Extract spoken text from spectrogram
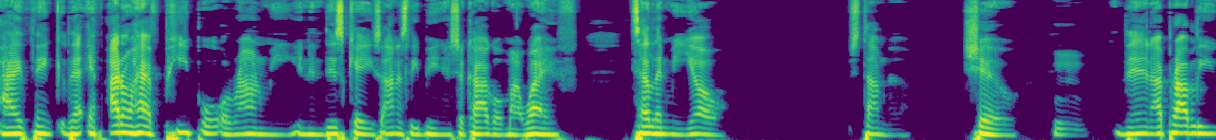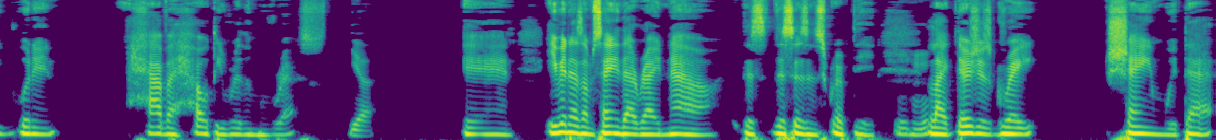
I think that if I don't have people around me, and in this case, honestly, being in Chicago, my wife telling me, "Yo, it's time to chill," Mm. then I probably wouldn't have a healthy rhythm of rest. Yeah. And even as I'm saying that right now, this this isn't scripted. hmm Like there's just great shame with that,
